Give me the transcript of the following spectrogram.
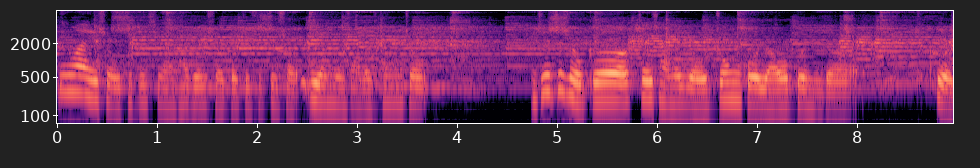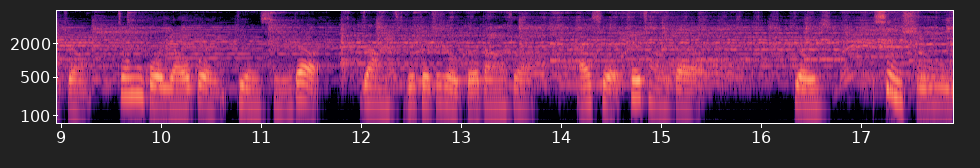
另外一首我特别喜欢他的一首歌，就是这首《夜幕下的通州》。我觉得这首歌非常的有中国摇滚的特征，中国摇滚典型的样子就在这首歌当中，而且非常的有现实意义。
